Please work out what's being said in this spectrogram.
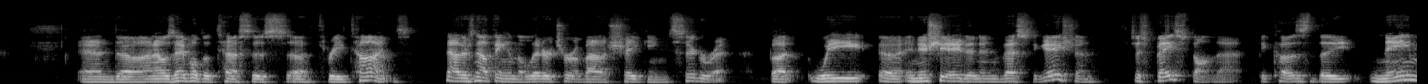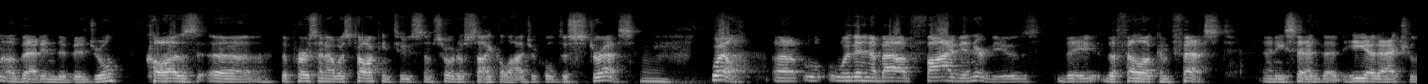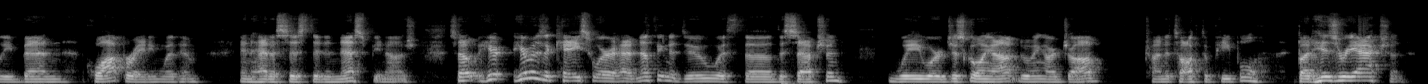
and uh, and I was able to test this uh, three times. Now, there's nothing in the literature about a shaking cigarette, but we uh, initiated an investigation just based on that because the name of that individual caused uh, the person I was talking to some sort of psychological distress. Mm. Well, uh, w- within about five interviews, the the fellow confessed, and he said that he had actually been cooperating with him and had assisted in espionage. So here, here was a case where it had nothing to do with uh, deception. We were just going out doing our job, trying to talk to people. But his reaction,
